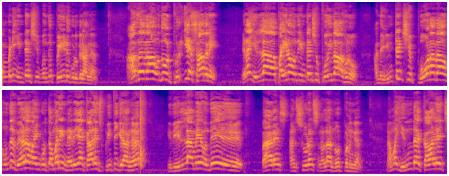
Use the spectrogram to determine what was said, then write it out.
கம்பெனி இன்டர்ன்ஷிப் வந்து பெய்டு கொடுக்குறாங்க. அதை தான் வந்து ஒரு பெரிய சாதனை. ஏன்னா எல்லா பையனும் வந்து இன்டர்ன்ஷிப் போய் தான் ஆகணும். அந்த இன்டர்ன்ஷிப் போனதா வந்து வேலை வாங்கி கொடுத்த மாதிரி நிறைய காலேஜ் பீத்திக்கிறாங்க. இது எல்லாமே வந்து பேரண்ட்ஸ் அண்ட் ஸ்டூடெண்ட்ஸ் நல்லா நோட் பண்ணுங்க. நம்ம எந்த காலேஜ்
